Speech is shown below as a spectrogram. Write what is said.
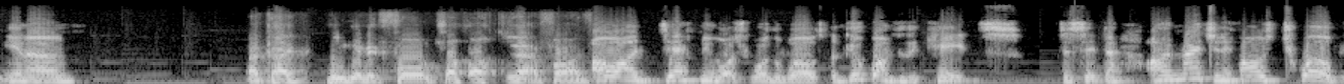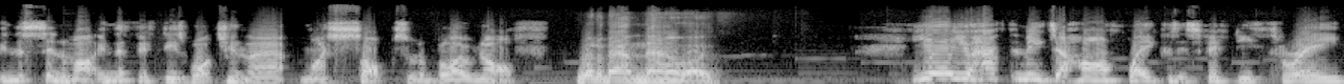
you know. Okay. We give it four Ices out of five. Oh, I definitely watch War of the Worlds. A good one for the kids to sit down. I imagine if I was twelve in the cinema in the fifties watching that, my socks would have blown off. What about now, though? Yeah, you have to meet it halfway because it's fifty-three.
